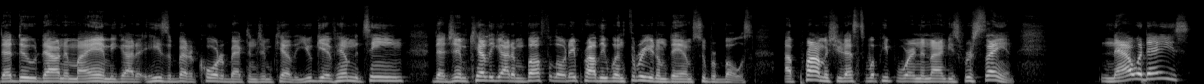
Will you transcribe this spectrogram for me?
that dude down in Miami got it. He's a better quarterback than Jim Kelly. You give him the team that Jim Kelly got in Buffalo, they probably win three of them damn Super Bowls. I promise you, that's what people were in the '90s were saying nowadays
